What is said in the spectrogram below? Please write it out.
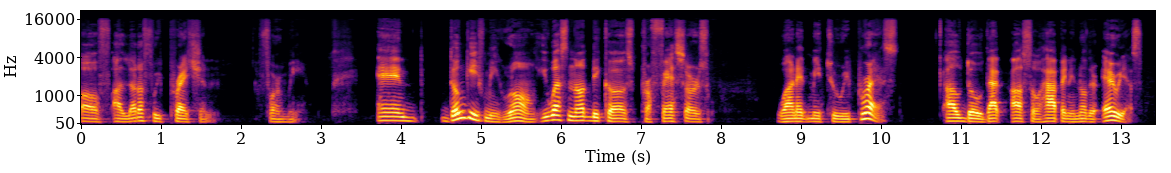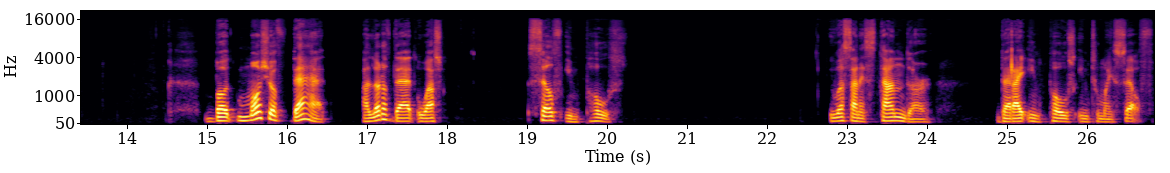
of a lot of repression for me. And don't give me wrong, it was not because professors wanted me to repress, although that also happened in other areas. But much of that, a lot of that was self imposed. It was an standard that I imposed into myself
